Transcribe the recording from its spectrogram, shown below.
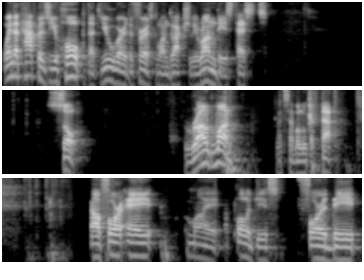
when that happens, you hope that you were the first one to actually run these tests. So, round one, let's have a look at that. Now for a, my apologies for the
